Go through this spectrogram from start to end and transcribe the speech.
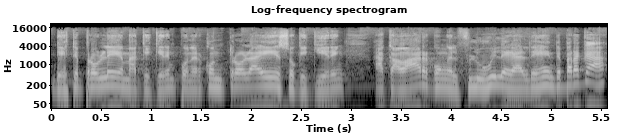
de este problema, que quieren poner control a eso, que quieren acabar con el flujo ilegal de gente para acá,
